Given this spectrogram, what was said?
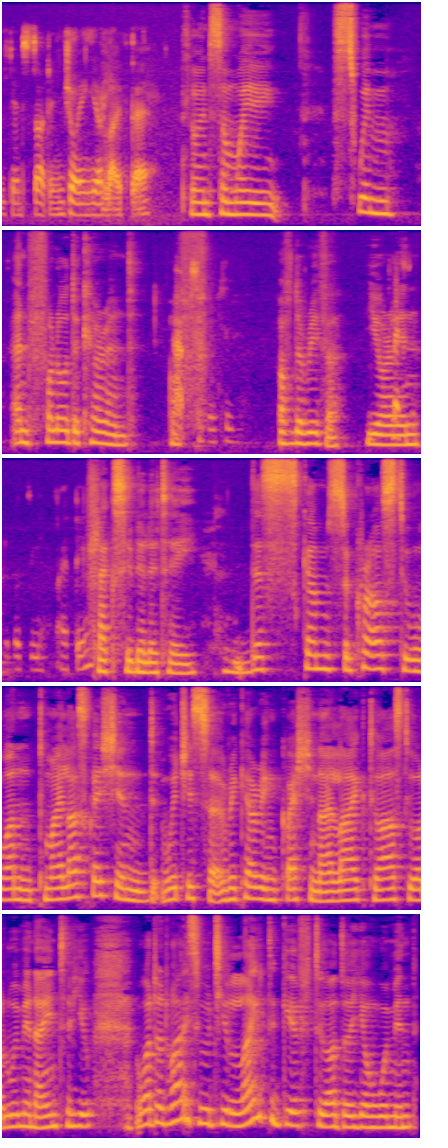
you can start enjoying your life there. So, in some way, swim and follow the current of, Absolutely. of the river you're in. I think. Flexibility. This comes across to one to my last question, which is a recurring question I like to ask to all women I interview. What advice would you like to give to other young women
